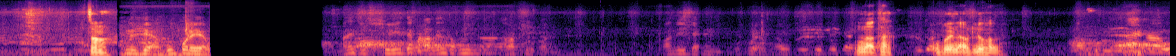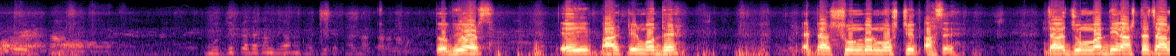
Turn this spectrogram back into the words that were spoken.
যে উপরে মানে যে সিঁড়িতে পা দেন তখন আবার শুরু করেন তখন যেই দেখেন উপরে আমরা উপরে না থাক উপরে না উঠলেও হবে। তো ভিউয়ার্স এই পার্কটির মধ্যে একটা সুন্দর মসজিদ আছে। যারা জুম্মার দিন আসতে চান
